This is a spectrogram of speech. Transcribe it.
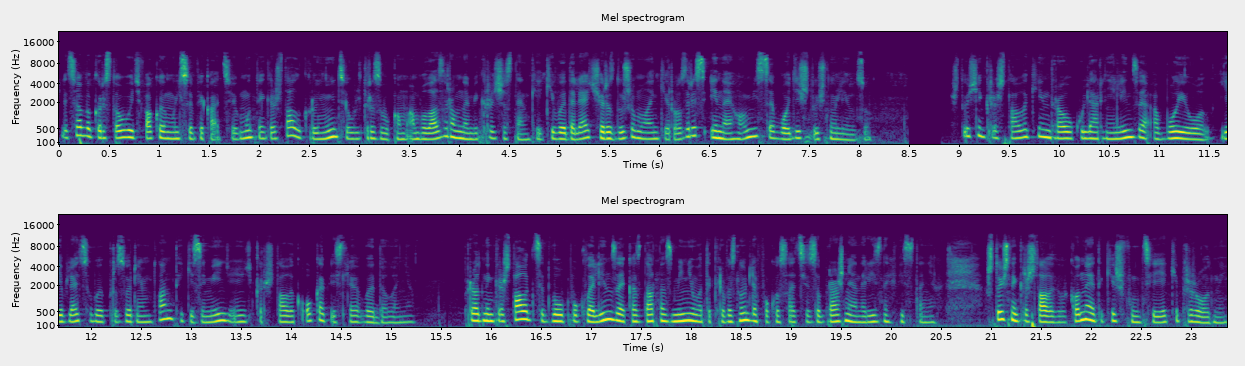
Для цього використовують факоемульсифікацію. Мутний кришталик руйнується ультразвуком або лазером на мікрочастинки, які видаляють через дуже маленький розріз і на його місце вводять штучну лінзу. Штучні кришталики, інтраокулярні лінзи або іол являють собою прозорі імпланти, які замінюють кришталик ока після видалення. Природний кришталик це двоопукла лінза, яка здатна змінювати кривизну для фокусації зображення на різних відстанях. Штучний кришталик виконує такі ж функції, як і природний.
